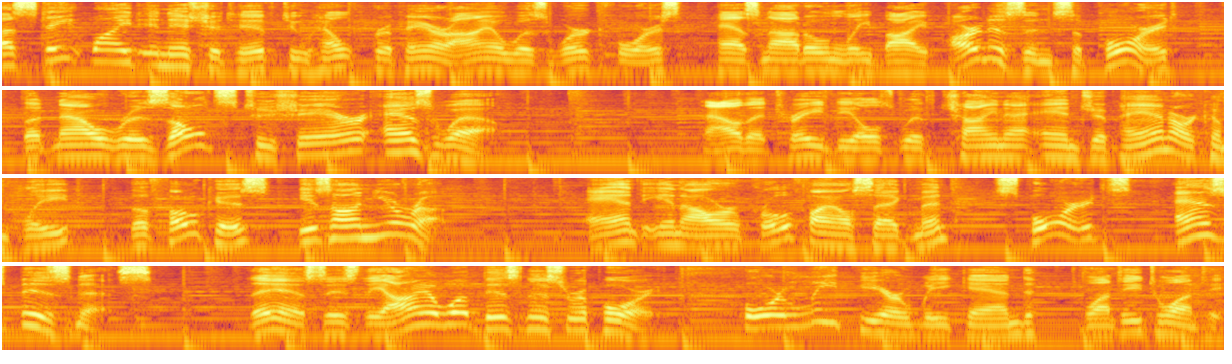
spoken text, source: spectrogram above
A statewide initiative to help prepare Iowa's workforce has not only bipartisan support, but now results to share as well. Now that trade deals with China and Japan are complete, the focus is on Europe. And in our profile segment, Sports as Business. This is the Iowa Business Report for Leap Year Weekend 2020.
